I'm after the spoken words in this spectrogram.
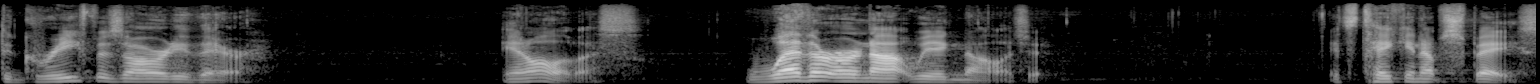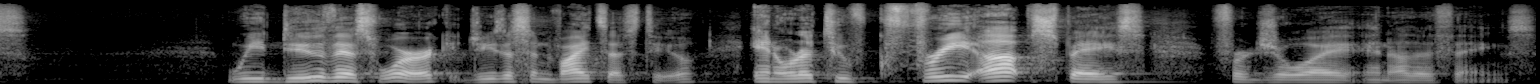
The grief is already there in all of us, whether or not we acknowledge it. It's taking up space. We do this work, Jesus invites us to, in order to free up space for joy and other things.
